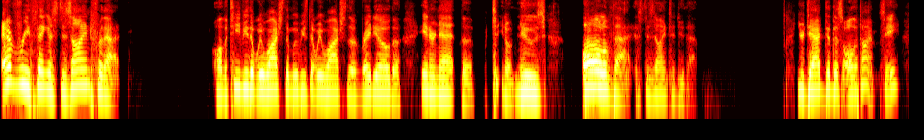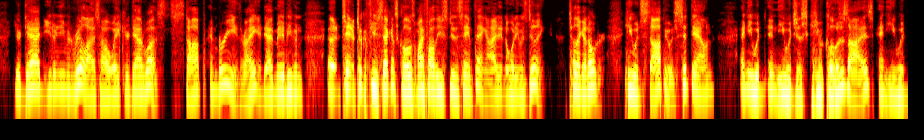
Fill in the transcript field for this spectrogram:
Everything is designed for that. All the TV that we watch, the movies that we watch, the radio, the internet, the you know news all of that is designed to do that your dad did this all the time. See? Your dad you didn't even realize how awake your dad was. Stop and breathe right? Your dad may have even uh, t- took a few seconds close my father used to do the same thing. I didn't know what he was doing until i got older. He would stop he would sit down and he would and he would just he would close his eyes and he would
